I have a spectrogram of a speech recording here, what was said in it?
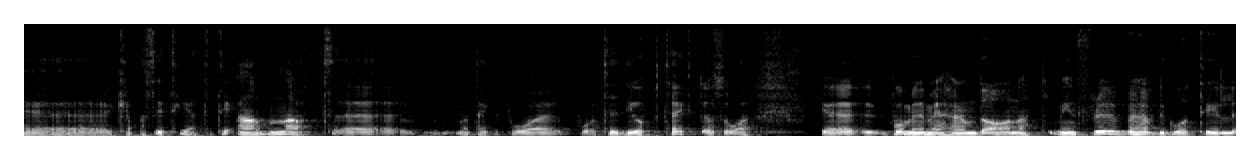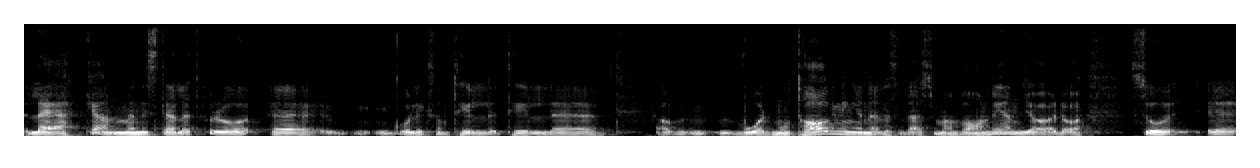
eh, kapacitet till annat. Eh, man tänker på, på tidig upptäckt och så. Jag påminner mig häromdagen att min fru behövde gå till läkaren men istället för att eh, gå liksom till, till eh, ja, vårdmottagningen eller sådär som man vanligen gör då så eh,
